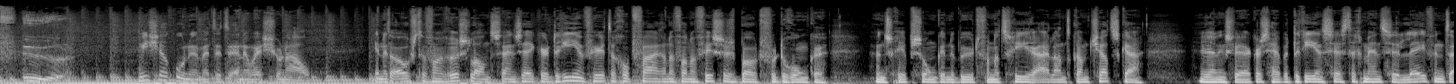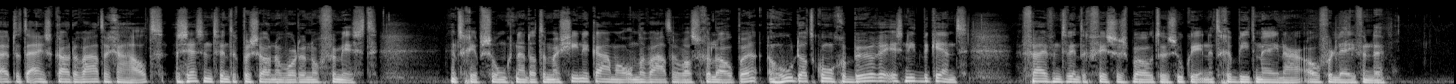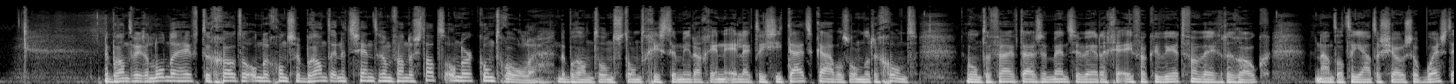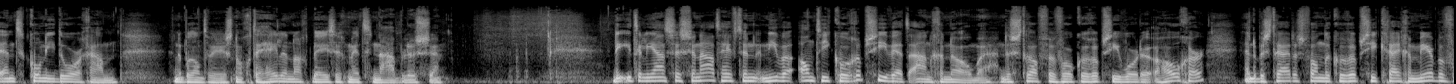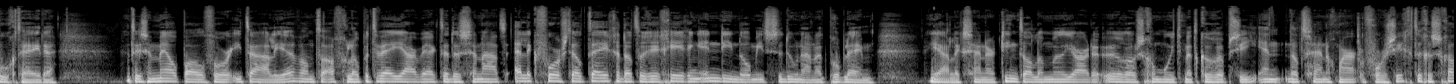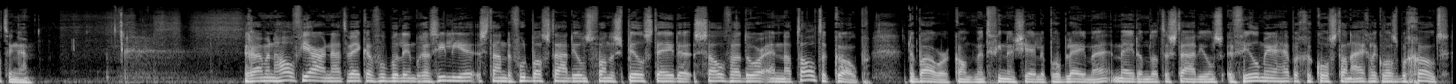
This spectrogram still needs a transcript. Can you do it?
5 uur. Michel Koenen met het NOS-journaal. In het oosten van Rusland zijn zeker 43 opvarenden van een vissersboot verdronken. Hun schip zonk in de buurt van het schiereiland Kamtjatka. Reddingswerkers hebben 63 mensen levend uit het ijskoude water gehaald. 26 personen worden nog vermist. Het schip zonk nadat de machinekamer onder water was gelopen. Hoe dat kon gebeuren is niet bekend. 25 vissersboten zoeken in het gebied mee naar overlevenden. De brandweer in Londen heeft de grote ondergrondse brand in het centrum van de stad onder controle. De brand ontstond gistermiddag in elektriciteitskabels onder de grond. Rond de 5000 mensen werden geëvacueerd vanwege de rook. Een aantal theatershows op West End kon niet doorgaan. de brandweer is nog de hele nacht bezig met nablussen. De Italiaanse Senaat heeft een nieuwe anticorruptiewet aangenomen. De straffen voor corruptie worden hoger en de bestrijders van de corruptie krijgen meer bevoegdheden. Het is een mijlpaal voor Italië, want de afgelopen twee jaar werkte de Senaat elk voorstel tegen dat de regering indiende om iets te doen aan het probleem. Jaarlijks zijn er tientallen miljarden euro's gemoeid met corruptie en dat zijn nog maar voorzichtige schattingen. Ruim een half jaar na het WK voetbal in Brazilië staan de voetbalstadions van de speelsteden Salvador en Natal te koop. De bouwer kampt met financiële problemen, mede omdat de stadions veel meer hebben gekost dan eigenlijk was begroot.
